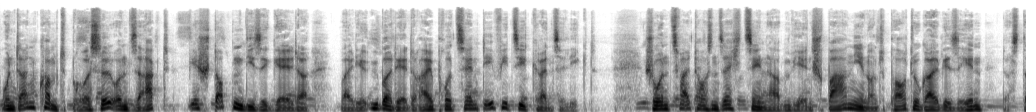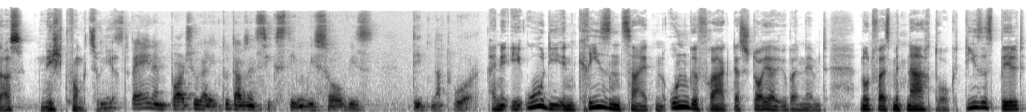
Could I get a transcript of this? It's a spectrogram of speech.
Und dann kommt Brüssel und sagt, wir stoppen diese Gelder, weil ihr über der 3% Defizitgrenze liegt. Schon 2016 haben wir in Spanien und Portugal gesehen, dass das nicht funktioniert. Eine EU, die in Krisenzeiten ungefragt das Steuer übernimmt, notfalls mit Nachdruck. Dieses Bild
